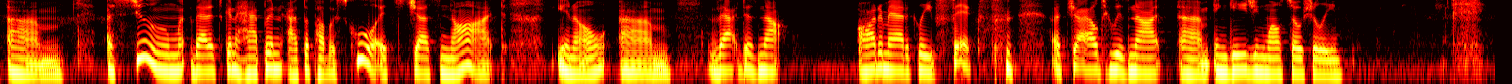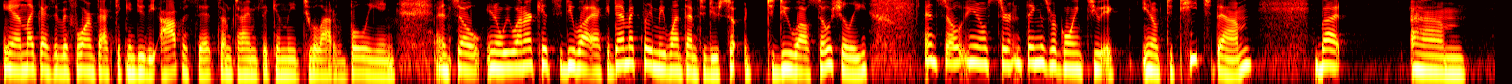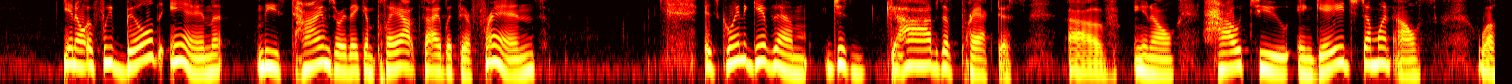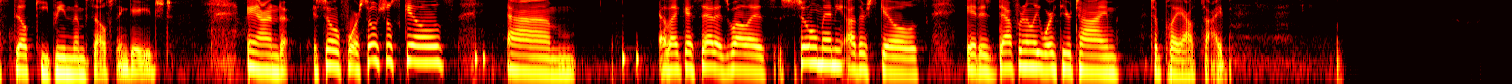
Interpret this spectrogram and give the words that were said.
um, assume that it's going to happen at the public school. It's just not, you know, um, that does not automatically fix a child who is not um, engaging well socially. And like I said before, in fact, it can do the opposite. Sometimes it can lead to a lot of bullying. And so, you know, we want our kids to do well academically, and we want them to do so, to do well socially. And so, you know, certain things we're going to, you know, to teach them. But, um, you know, if we build in these times where they can play outside with their friends, it's going to give them just gobs of practice of, you know, how to engage someone else while still keeping themselves engaged. And so for social skills, um, like I said, as well as so many other skills, it is definitely worth your time to play outside.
